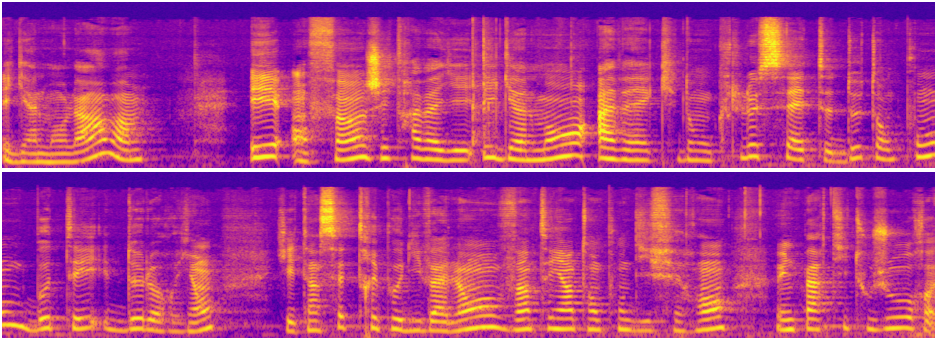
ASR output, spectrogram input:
également là. Et enfin, j'ai travaillé également avec donc le set de tampons Beauté de Lorient qui est un set très polyvalent, 21 tampons différents, une partie toujours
